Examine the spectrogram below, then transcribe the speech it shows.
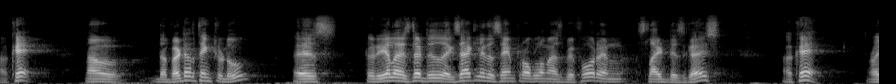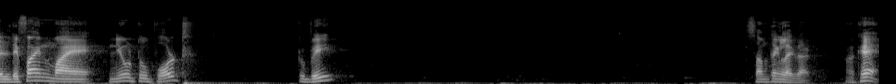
Okay. Now, the better thing to do is to realize that this is exactly the same problem as before in slight disguise Okay. I will define my new 2 port to be something like that. Okay.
